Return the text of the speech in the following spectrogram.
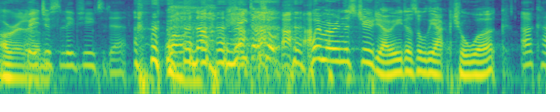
Oh really? But he just leaves you to do it. Well, no, he does. All, when we're in the studio, he does all the actual work. okay.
